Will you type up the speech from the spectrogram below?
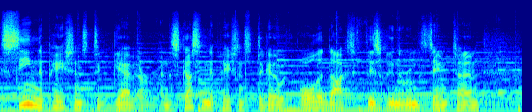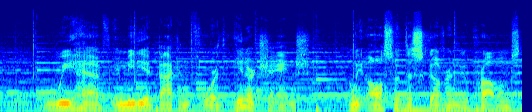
seeing the patients together and discussing the patients together with all the docs physically in the room at the same time, we have immediate back and forth interchange, and we also discover new problems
